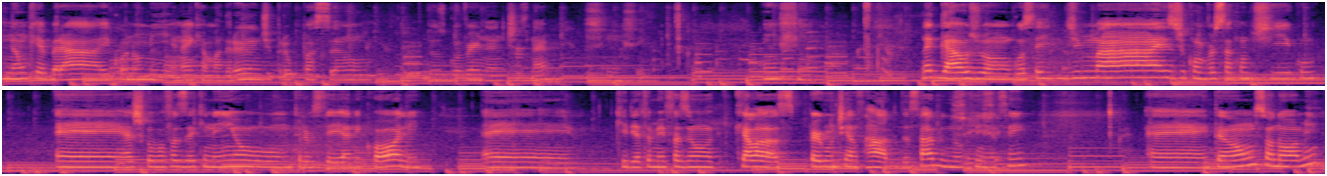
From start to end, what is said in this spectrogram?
não quebrar a economia, né? Que é uma grande preocupação dos governantes, né? Enfim. Legal, João. Gostei demais de conversar contigo. É, acho que eu vou fazer que nem eu entrevistei a Nicole. É, queria também fazer um, aquelas perguntinhas rápidas, sabe? No Sim, fim, sim. assim. É, então, seu nome?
